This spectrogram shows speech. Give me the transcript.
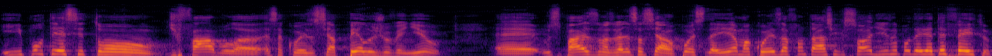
E por ter esse tom de fábula, essa coisa, esse apelo juvenil, é, os pais mais velhos associavam. Pô, isso daí é uma coisa fantástica que só a Disney poderia ter feito.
